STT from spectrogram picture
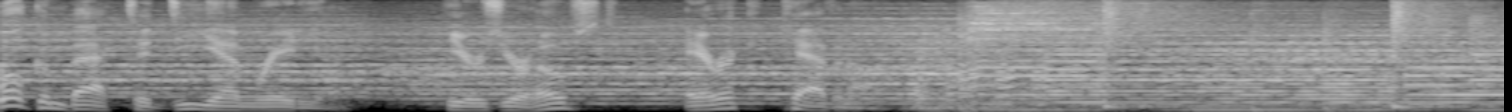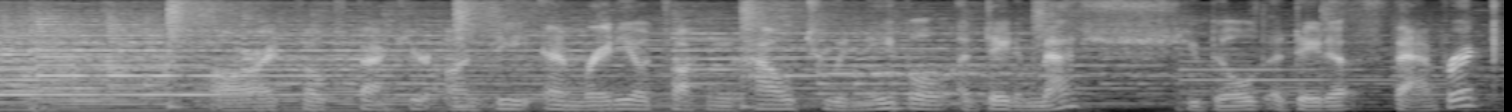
Welcome back to DM Radio. Here's your host, Eric Kavanagh. All right, folks, back here on DM Radio talking how to enable a data mesh. You build a data fabric.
